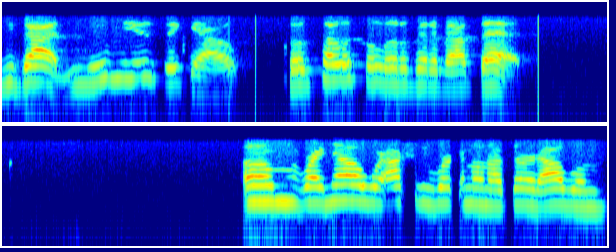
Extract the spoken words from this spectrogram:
you got new music out, so tell us a little bit about that. Um, right now we're actually working on our third album,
